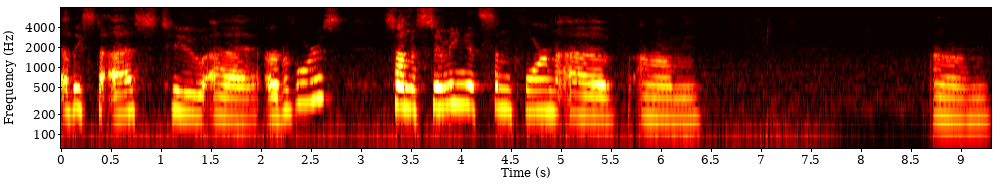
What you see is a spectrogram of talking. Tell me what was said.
at least to us, to uh, herbivores. So I'm assuming it's some form of um, um,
